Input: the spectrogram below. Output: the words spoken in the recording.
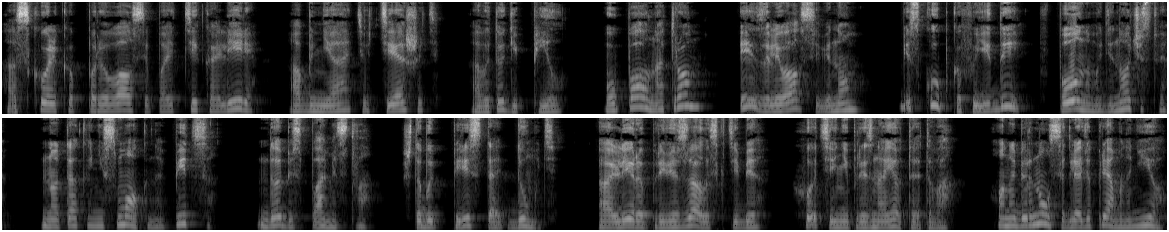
А сколько порывался пойти к Алире, обнять, утешить, а в итоге пил. Упал на трон и заливался вином. Без кубков и еды, в полном одиночестве. Но так и не смог напиться до беспамятства, чтобы перестать думать. Алира привязалась к тебе, хоть и не признает этого. Он обернулся, глядя прямо на нее.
